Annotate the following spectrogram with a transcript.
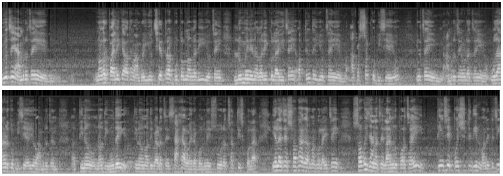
यो चाहिँ हाम्रो चाहिँ नगरपालिका अथवा हाम्रो यो क्षेत्र बुटोल नगरी यो चाहिँ लुम्बिनी नगरीको लागि चाहिँ अत्यन्तै यो चाहिँ आकर्षकको विषय हो। यो चाहिँ हाम्रो चाहिँ एउटा चाहिँ उदाहरणको विषय यो हाम्रो चाहिँ तिनौ नदी हुँदै तिनौ नदीबाट चाहिँ शाखा भएर बग्ने सोह्र छत्तिस खोला। यसलाई चाहिँ सफा गर्नको लागि चाहिँ सबैजना चाहिँ लाग्नुपर्छ है। तिन सय पैँसठी दिन भनेपछि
